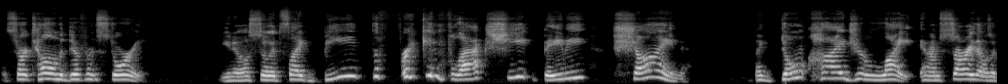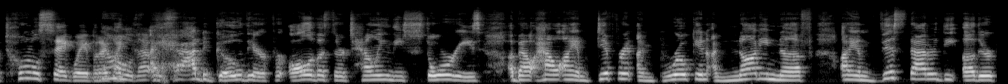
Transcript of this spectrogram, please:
and start telling a different story. You know, so it's like be the freaking black sheep, baby. Shine. Like, don't hide your light. And I'm sorry that was a total segue, but I like that I had to go there for all of us that are telling these stories about how I am different, I'm broken, I'm not enough, I am this, that, or the other.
